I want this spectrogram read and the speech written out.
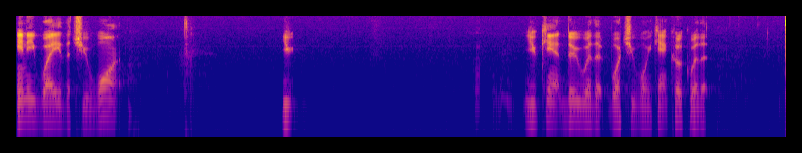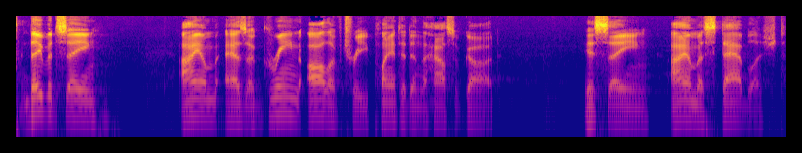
any way that you want. You you can't do with it what you want. You can't cook with it. David saying, I am as a green olive tree planted in the house of God, is saying, I am established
